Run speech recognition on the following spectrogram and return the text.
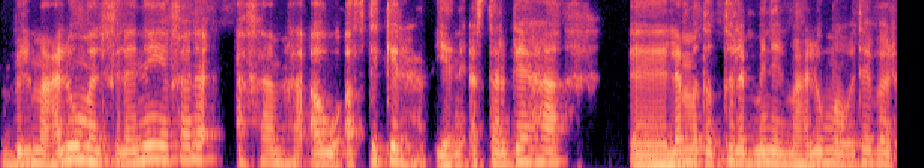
بالمعلومة الفلانية فأنا أفهمها أو أفتكرها يعني أسترجعها لما تطلب مني المعلومة whatever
